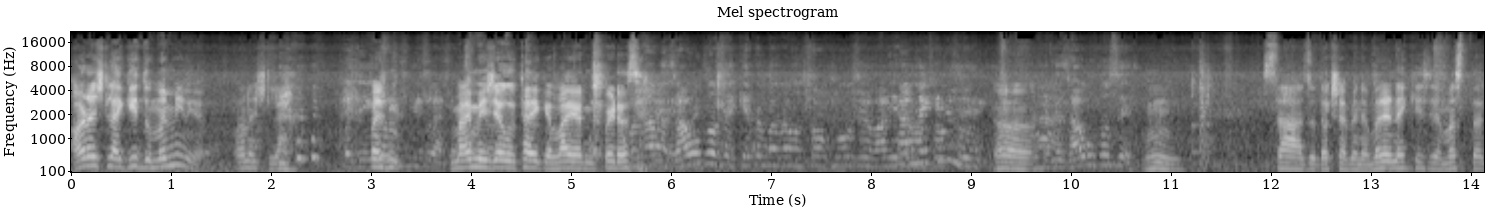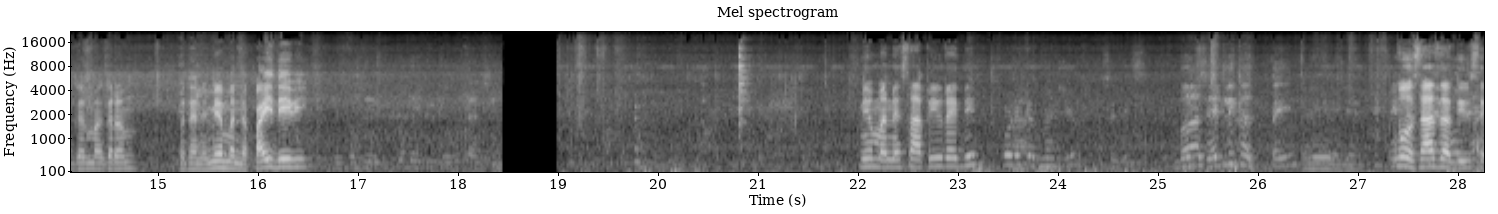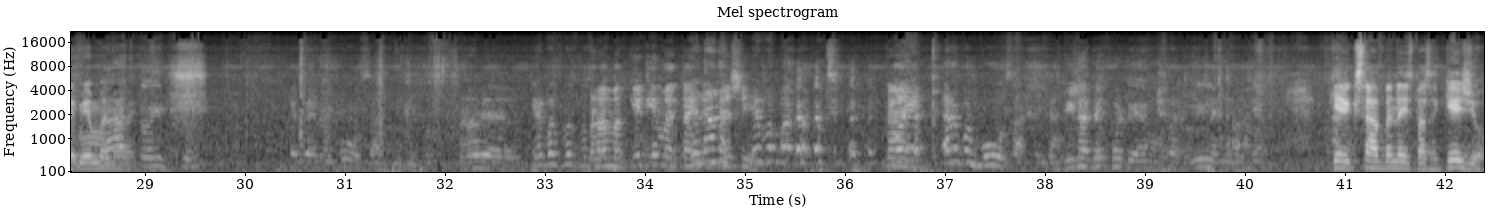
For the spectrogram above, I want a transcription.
અણસલા કીધું મમ્મી ને અણસલા. પછી જેવું થાય કે વાયર પડ્યો છે પણ ના, ના, જાવું તો છે ખેતરમાં જવાનો શોખ બહુ છે વાડીએ જવાનો શોખ છે હા એટલે જાવું તો છે. હમ. સા જો દક્ષાબેને બને નાખી છે મસ્ત ગરમા ગરમ બધાને મહેમાનને પાઈ દેવી. મહેમાનને સા પીવડાવી દે? બસ એટલી જ. બહુ સાજા દિવસે મહેમાન આવે. કેક સા બનાવીશ પાછા કેજો.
